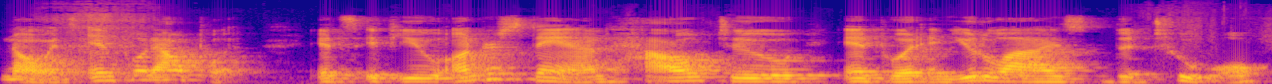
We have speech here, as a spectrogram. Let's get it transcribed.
No, it's input output. It's if you understand how to input and utilize the tool,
